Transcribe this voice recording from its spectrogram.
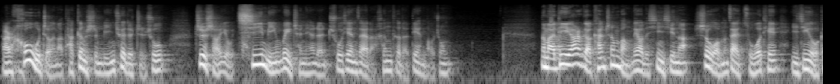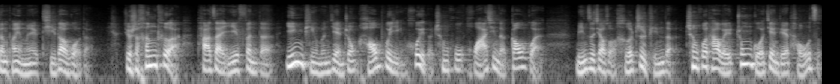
而后者呢，他更是明确地指出，至少有七名未成年人出现在了亨特的电脑中。那么第二个堪称猛料的信息呢，是我们在昨天已经有跟朋友们提到过的，就是亨特啊，他在一份的音频文件中毫不隐晦地称呼华信的高管，名字叫做何志平的，称呼他为中国间谍头子。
